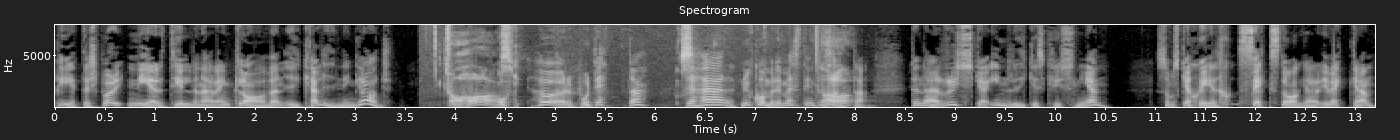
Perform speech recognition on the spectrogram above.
Petersburg ner till den här enklaven i Kaliningrad. Jaha. Och hör på detta. Det här, nu kommer det mest intressanta. Ja. Den här ryska inrikeskryssningen som ska ske sex dagar i veckan.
